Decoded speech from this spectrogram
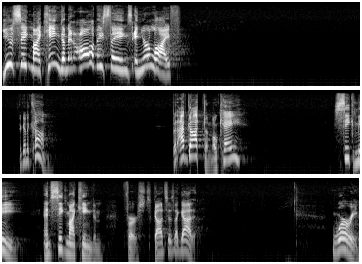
You seek my kingdom, and all of these things in your life are going to come. But I've got them, okay? Seek me and seek my kingdom first. God says, I got it. Worry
